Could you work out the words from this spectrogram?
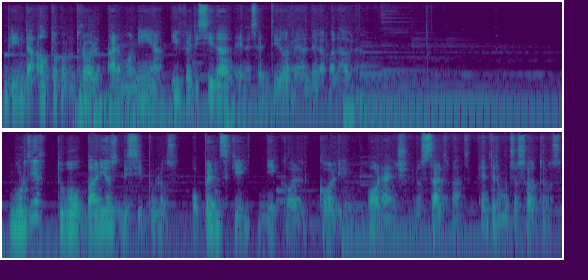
brinda autocontrol, armonía y felicidad en el sentido real de la palabra. Gurdjieff tuvo varios discípulos, Opensky, Nicole, Colin, Orange, los Salzmans, entre muchos otros.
